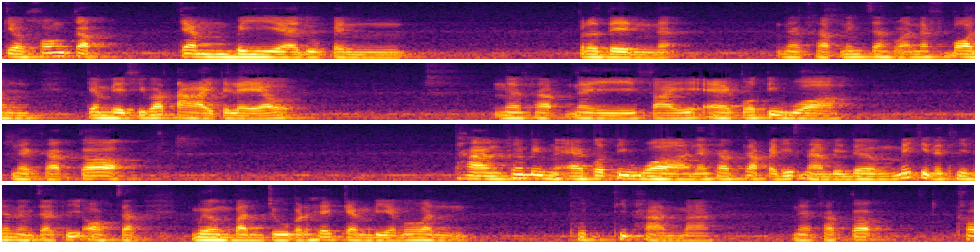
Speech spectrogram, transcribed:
เกี่ยวข้องกับแกมเบียดูเป็นประเด็นนะนะครับ เนื่องจากว่านักบอลแกมเบียคิดว่าตายไปแล้ว นะครับในไฟแอร์โกตดิวัวร์นะครับก็ทางเครื่องบินของแอร์โกตดิวัวร์นะครับกลับไปที่สนามบินเดิมไม่กี่นาทีหลังจากที่ออกจากเมืองบันจูลประเทศแกมเบียเมื่อวันพุธที่ผ่านมานะครับก็เขา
